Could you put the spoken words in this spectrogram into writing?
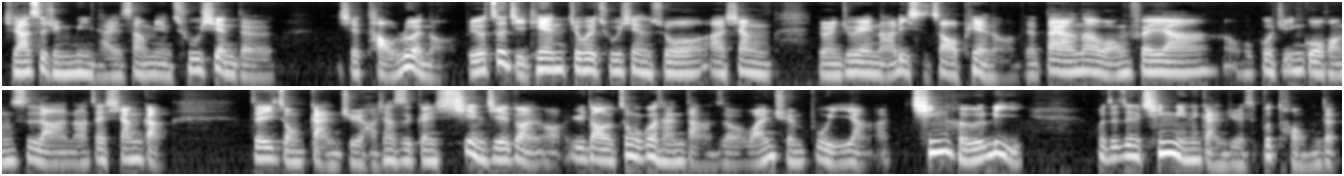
其他社群平台上面出现的一些讨论哦，比如说这几天就会出现说啊，像有人就会拿历史照片哦，比如戴安娜王妃啊，或过去英国皇室啊，然后在香港这一种感觉，好像是跟现阶段哦遇到中国共产党的时候完全不一样啊，亲和力。或者这个清明的感觉是不同的。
